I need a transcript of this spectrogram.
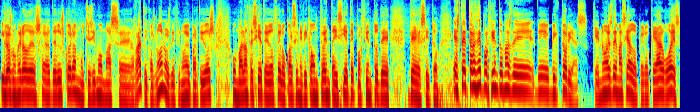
y los números de, de Dusko eran muchísimo más eh, erráticos, ¿no? En los 19 partidos, un balance 7-12, lo cual significa un 37% de, de éxito. Este 13% más de, de victorias, que no es demasiado, pero que algo es.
